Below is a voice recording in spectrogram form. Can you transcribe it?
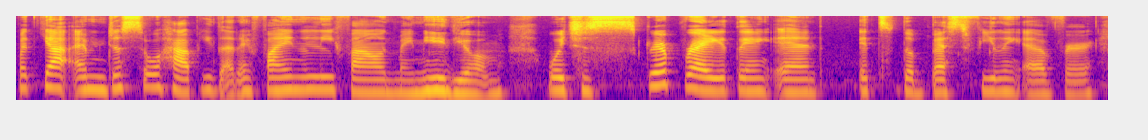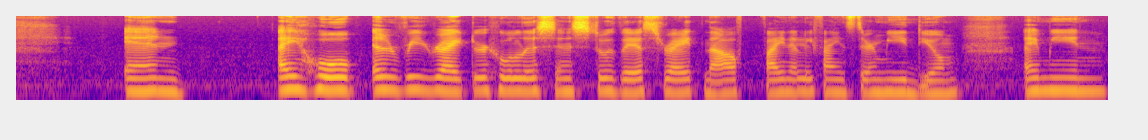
But yeah, I'm just so happy that I finally found my medium, which is script writing and it's the best feeling ever. And I hope every writer who listens to this right now finally finds their medium. I mean,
